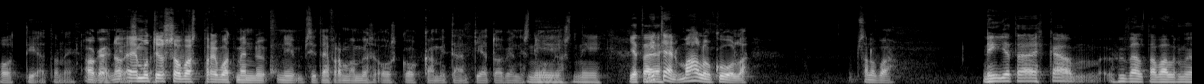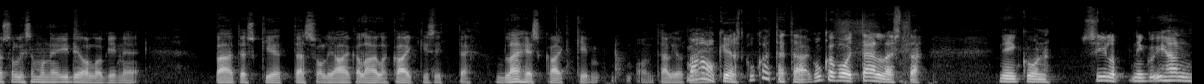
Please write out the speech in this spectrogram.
ole tietoinen. Okei, okay, no ei, mutta jos se on vasta pari vuotta mennyt, niin sitä ei varmaan myös olekaan mitään tietoa vielä niistä Niin, tuomioista. niin. Ja tää Miten? Mä haluan kuulla. Sano vaan. Niin, ja tämä ehkä hyvällä tavalla myös oli semmoinen ideologinen päätöskin, että tässä oli aika lailla kaikki sitten, lähes kaikki on täällä Mä jotain. haluan kiinnostaa, kuka, tätä, kuka voi tällaista niin kuin, sil, niin kuin ihan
